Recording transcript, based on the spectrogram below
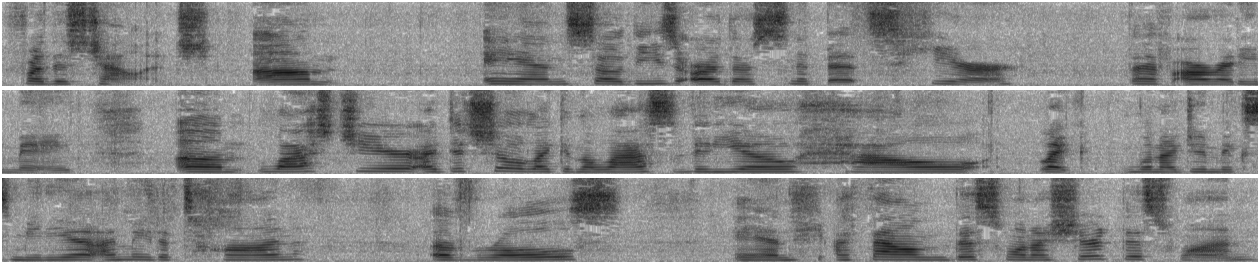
for this challenge. Um, and so these are the snippets here that I've already made. Um, last year, I did show like in the last video how, like when I do mixed media, I made a ton of rolls and I found this one. I shared this one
